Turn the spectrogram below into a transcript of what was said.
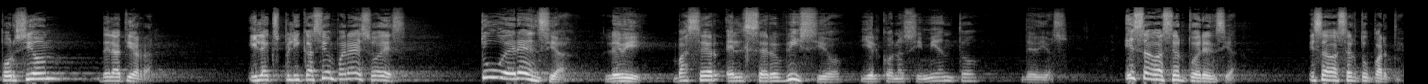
porción de la tierra. Y la explicación para eso es, tu herencia, Leví, va a ser el servicio y el conocimiento de Dios. Esa va a ser tu herencia, esa va a ser tu parte.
